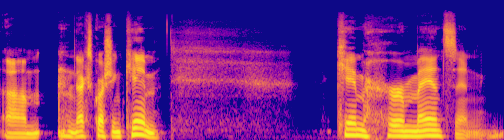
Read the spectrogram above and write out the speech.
um, next question kim kim hermanson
